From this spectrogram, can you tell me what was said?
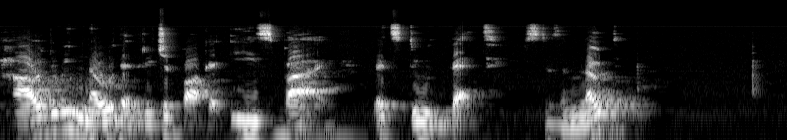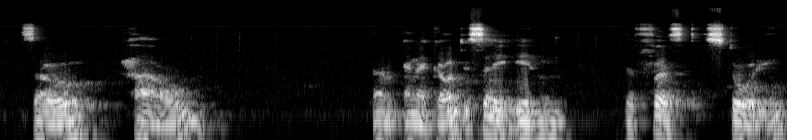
how do we know that Richard Parker is pi? Let's do that. Just as a note. So, how, um, and I'm going to say in the first story,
